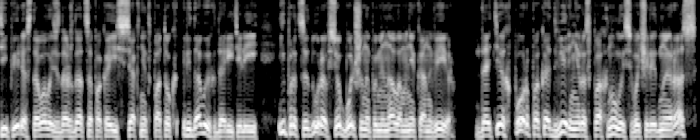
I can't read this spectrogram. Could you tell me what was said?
теперь оставалось дождаться, пока иссякнет поток рядовых дарителей, и процедура все больше напоминала мне конвейер. До тех пор, пока дверь не распахнулась в очередной раз,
